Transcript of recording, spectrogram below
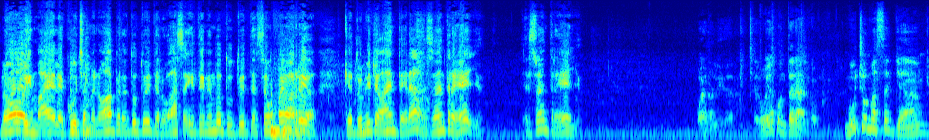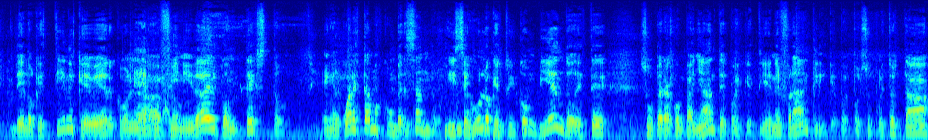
No, Ismael, escúchame, no vas a perder tu Twitter, vas a seguir teniendo tu Twitter, ese es un pego arriba, que tú ni te vas a enterar, eso es entre ellos. Eso es entre ellos. Bueno, líder, te voy a contar algo. Mucho más allá de lo que tiene que ver con la afinidad del contexto en el cual estamos conversando y según lo que estoy viendo de este super acompañante pues que tiene Franklin que pues por supuesto está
